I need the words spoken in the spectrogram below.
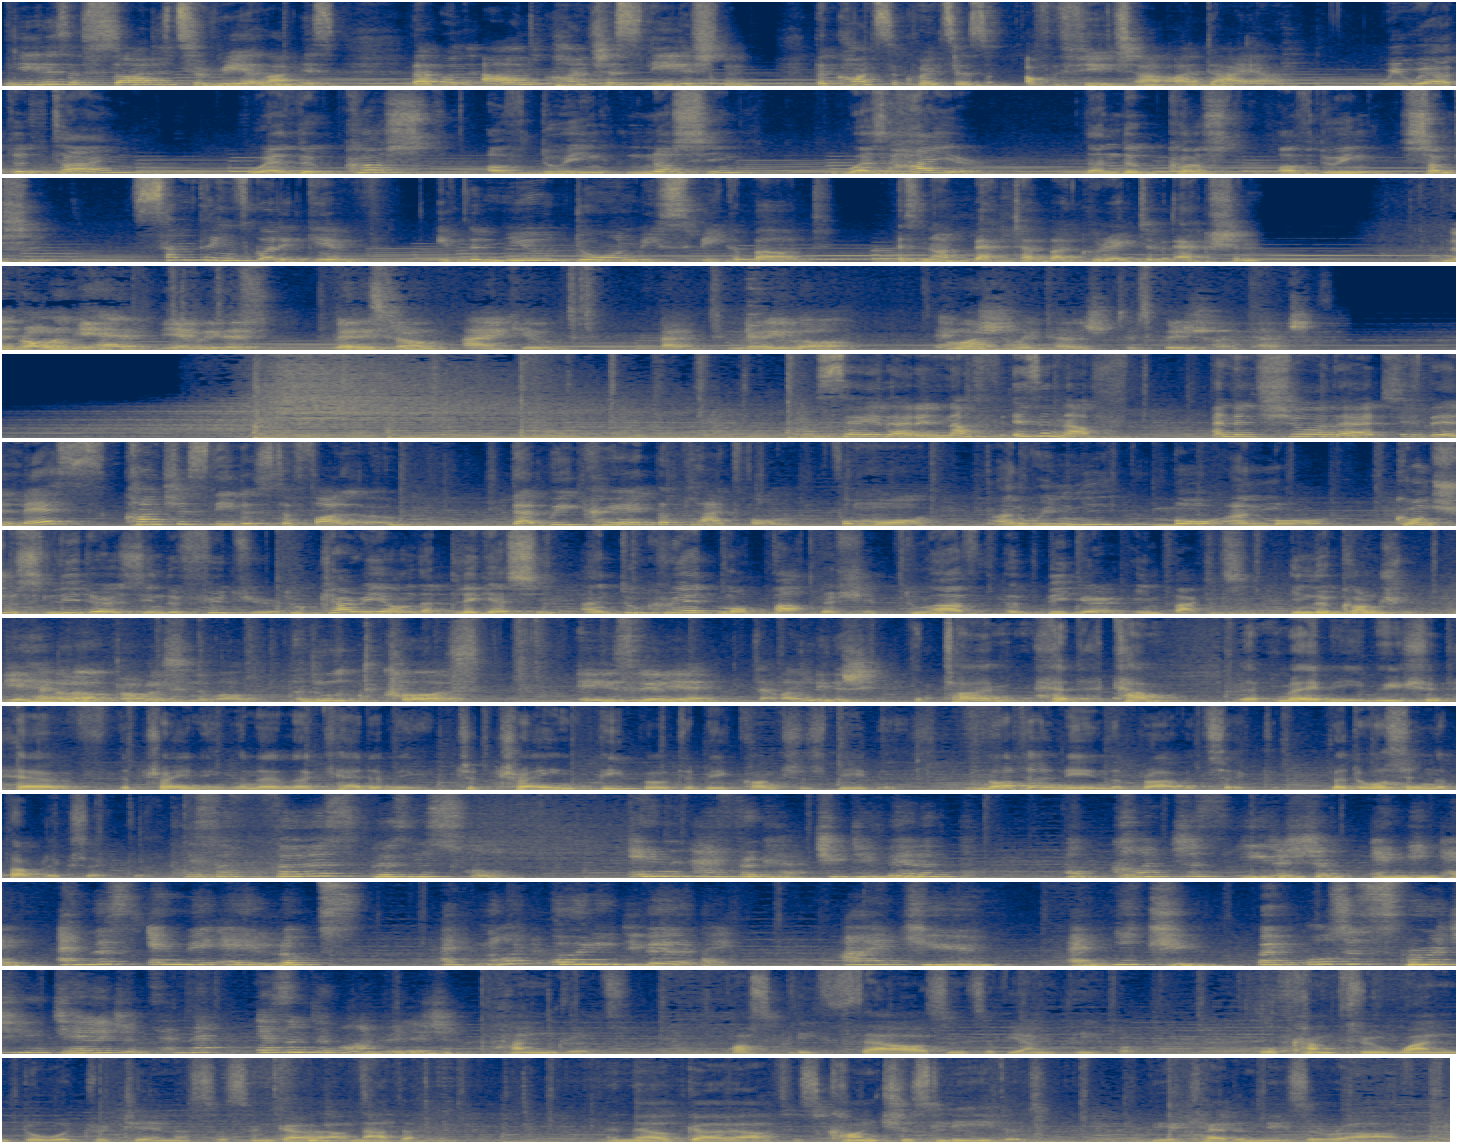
leaders have started to realize that without conscious leadership, the consequences of the future are dire. We were at a time where the cost of doing nothing was higher than the cost of doing something. Something's got to give if the new dawn we speak about is not backed up by corrective action. The problem we have, we have leaders, very strong IQ, but very low emotional intelligence and spiritual intelligence. Say that enough is enough and ensure that if there are less conscious leaders to follow, that we create the platform for more. And we need more and more conscious leaders in the future to carry on that legacy and to create more partnership to have a bigger impact in the country. We have a lot of problems in the world. The root cause is really about leadership. The time had come that maybe we should have the training and an academy to train people to be conscious leaders, not only in the private sector, but also in the public sector. It's the first business school in Africa to develop a conscious leadership MBA. And this MBA looks at not only developing IQ and EQ, but also spiritual intelligence, and that isn't about religion. Hundreds, possibly thousands of young people will come through one door at Regenesys and go out another. And they'll go out as conscious leaders. The academies arrive.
